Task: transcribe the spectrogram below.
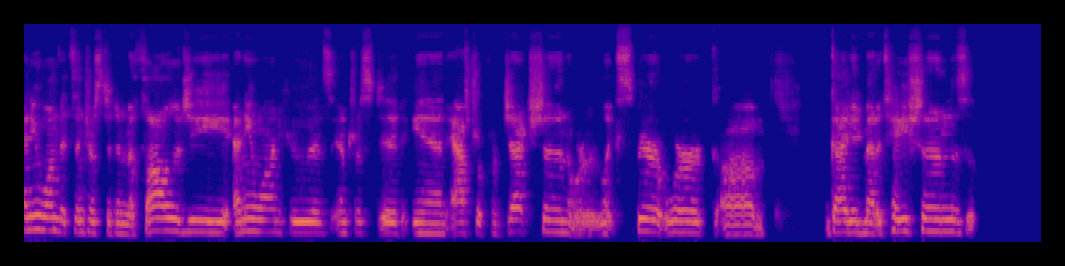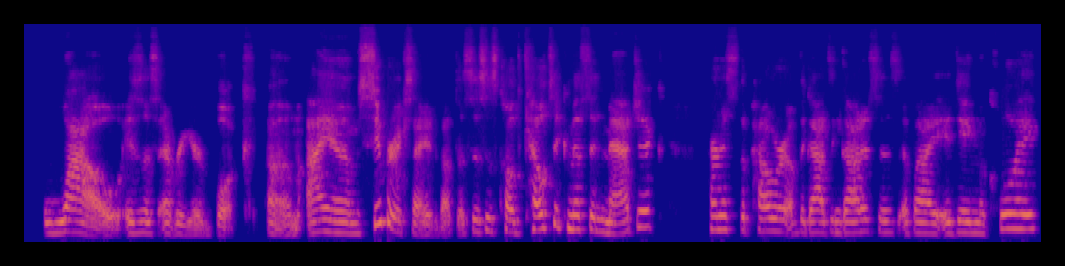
anyone that's interested in mythology, anyone who is interested in astral projection or like spirit work, um, guided meditations. Wow, is this ever your book? Um, I am super excited about this. This is called Celtic Myth and Magic Harness the Power of the Gods and Goddesses by Edain McCoy.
